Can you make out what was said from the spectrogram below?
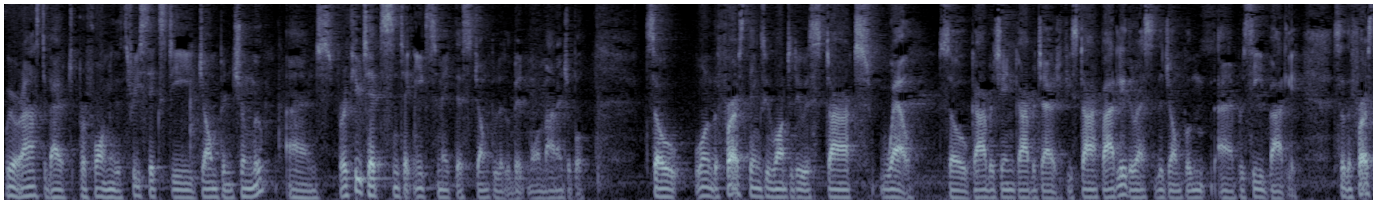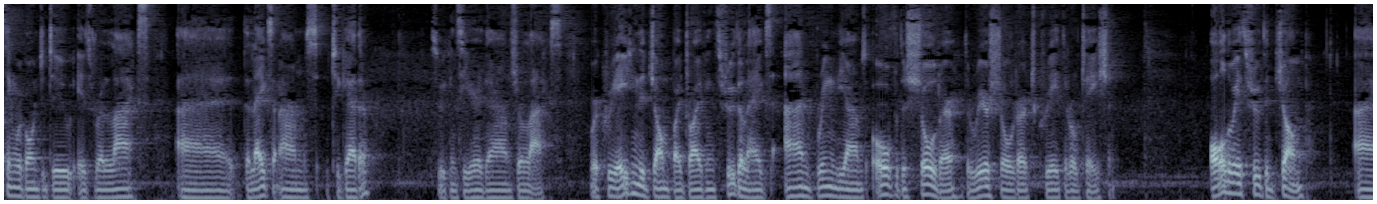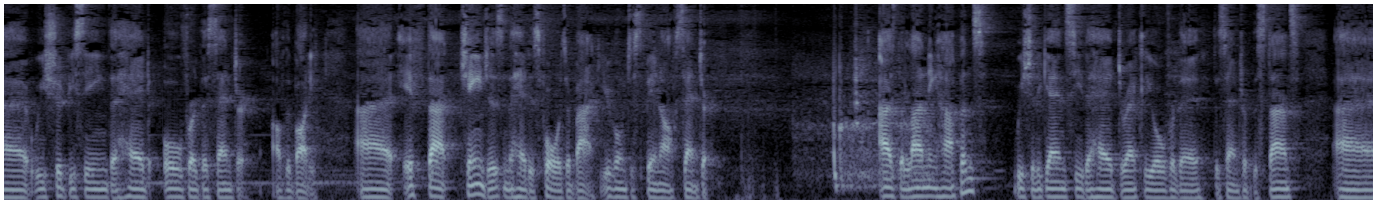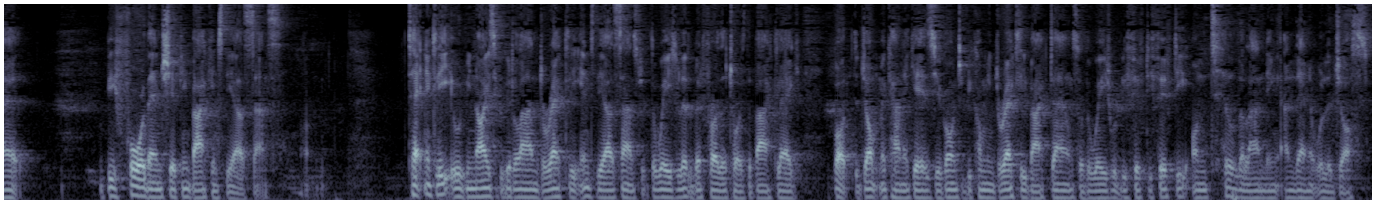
we were asked about performing the 360 jump in Choong Moo and for a few tips and techniques to make this jump a little bit more manageable. So, one of the first things we want to do is start well. So, garbage in, garbage out. If you start badly, the rest of the jump will uh, proceed badly. So, the first thing we're going to do is relax uh, the legs and arms together. So, we can see here the arms relax. We're creating the jump by driving through the legs and bringing the arms over the shoulder, the rear shoulder, to create the rotation. All the way through the jump, uh, we should be seeing the head over the center of the body. Uh, if that changes and the head is forwards or back, you're going to spin off center. As the landing happens, we should again see the head directly over the, the center of the stance. Uh, before then shifting back into the L stance. Technically, it would be nice if we could land directly into the L stance with the weight a little bit further towards the back leg, but the jump mechanic is you're going to be coming directly back down, so the weight would be 50 50 until the landing and then it will adjust.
